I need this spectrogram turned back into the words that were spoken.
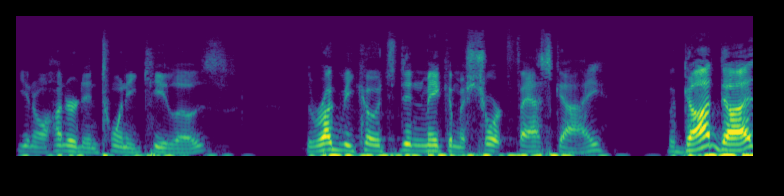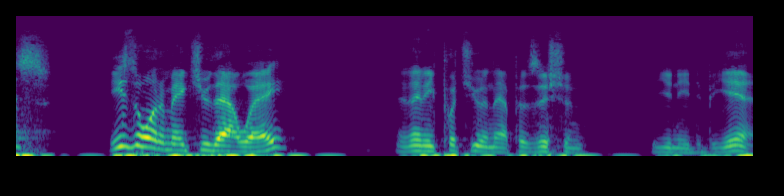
you know, 120 kilos. The rugby coach didn't make him a short, fast guy. But God does. He's the one who makes you that way. And then He puts you in that position that you need to be in.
